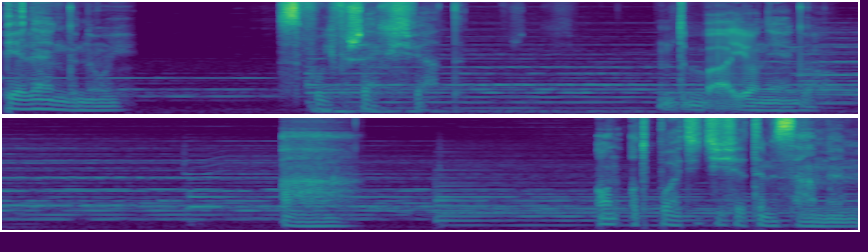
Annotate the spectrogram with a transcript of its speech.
Pielęgnuj swój wszechświat. Dbaj o niego. A on odpłaci ci się tym samym.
